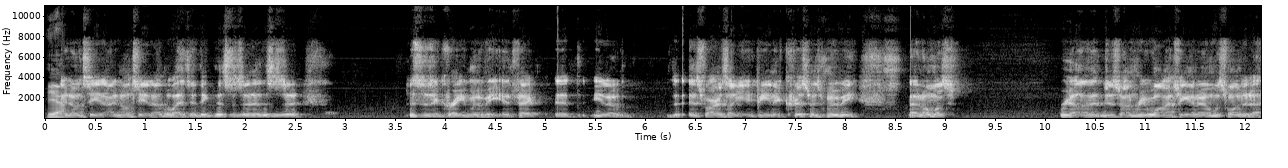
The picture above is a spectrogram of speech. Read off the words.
Yeah. I don't see it. I don't see it otherwise. I think this is a this is a this is a great movie. In fact, it, you know, as far as like it being a Christmas movie, I'd almost uh, just on rewatching it, I almost wanted to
